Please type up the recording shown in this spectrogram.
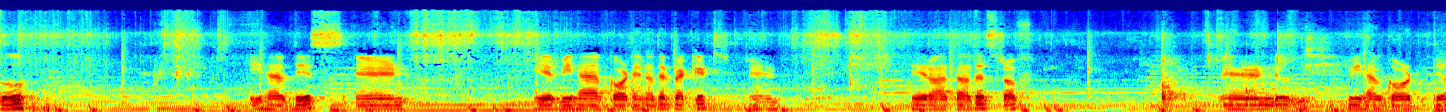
go. We have this and here we have got another packet and here are the other stuff. And we have got the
